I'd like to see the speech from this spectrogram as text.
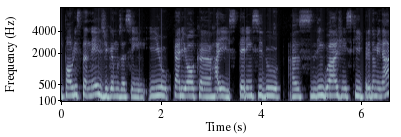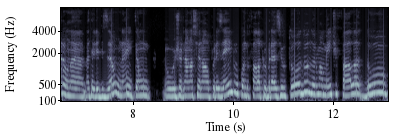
o paulistanês, digamos assim, e o carioca raiz terem sido as linguagens que predominaram na, na televisão, né, então o Jornal Nacional, por exemplo, quando fala para o Brasil todo, normalmente fala do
